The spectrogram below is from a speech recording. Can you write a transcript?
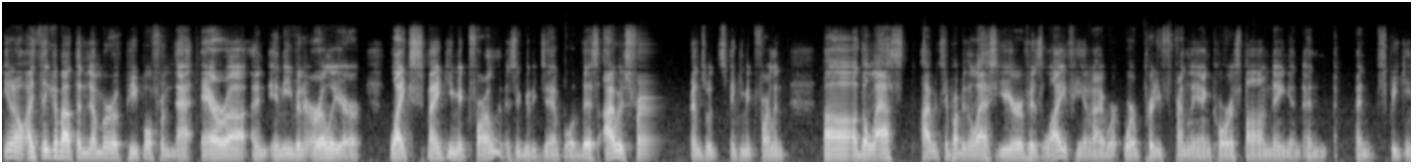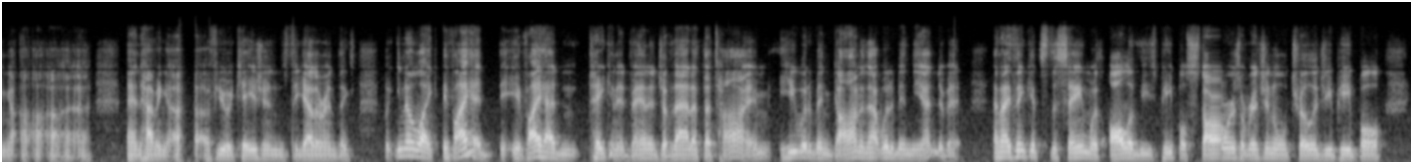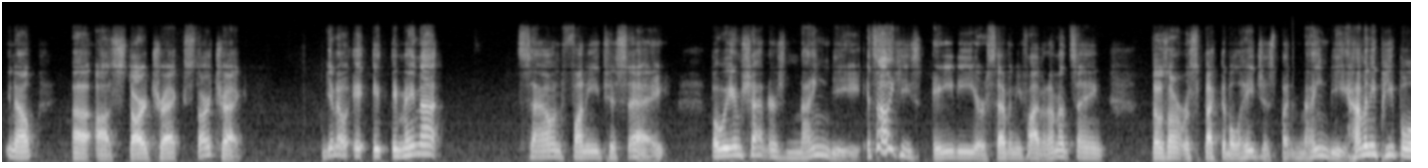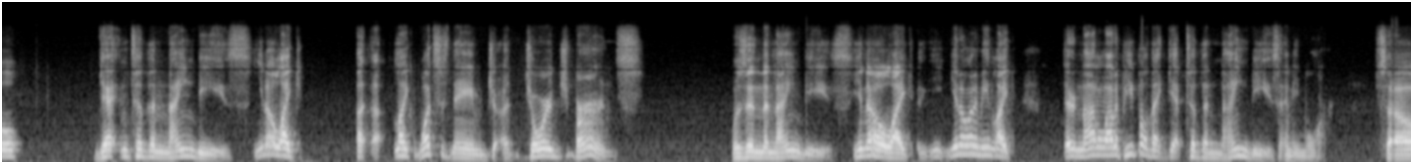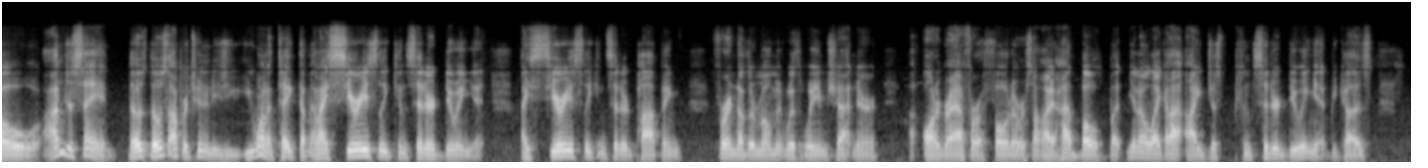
you know, I think about the number of people from that era and, and even earlier, like Spanky McFarland is a good example of this. I was friends with Spanky McFarland uh, the last, I would say probably the last year of his life. He and I were, were pretty friendly and corresponding and, and, and speaking uh, uh, uh and having a, a, few occasions together and things. But you know like if i had if i hadn't taken advantage of that at the time he would have been gone and that would have been the end of it. And i think it's the same with all of these people star wars original trilogy people you know uh, uh star trek star trek. You know it, it it may not sound funny to say but William Shatner's 90. It's not like he's 80 or 75. And I'm not saying those aren't respectable ages, but 90. How many people get into the 90s? You know, like, uh, uh, like what's his name? Uh, George Burns was in the 90s. You know, like, you know what I mean? Like, there are not a lot of people that get to the 90s anymore. So I'm just saying those those opportunities you you want to take them, and I seriously considered doing it. I seriously considered popping for another moment with William Shatner, uh, autograph or a photo or something. I have both, but you know, like I I just considered doing it because,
